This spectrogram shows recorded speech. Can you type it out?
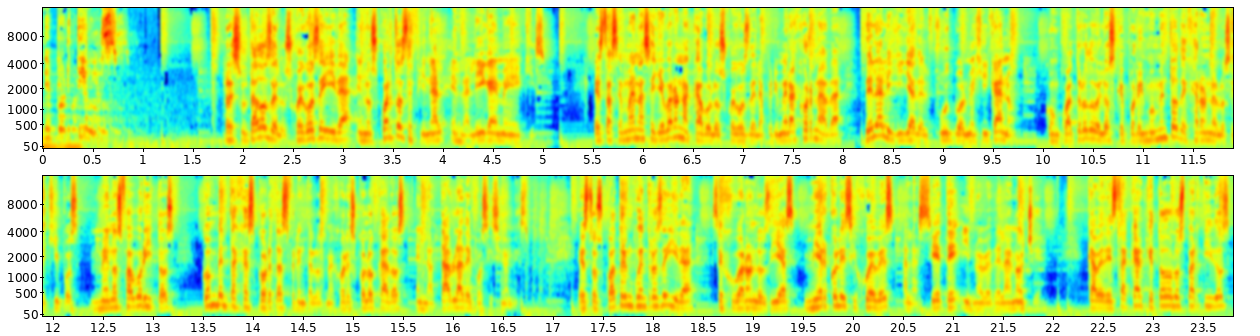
Deportivos. Resultados de los juegos de ida en los cuartos de final en la Liga MX. Esta semana se llevaron a cabo los juegos de la primera jornada de la liguilla del fútbol mexicano, con cuatro duelos que por el momento dejaron a los equipos menos favoritos con ventajas cortas frente a los mejores colocados en la tabla de posiciones. Estos cuatro encuentros de ida se jugaron los días miércoles y jueves a las 7 y 9 de la noche. Cabe destacar que todos los partidos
